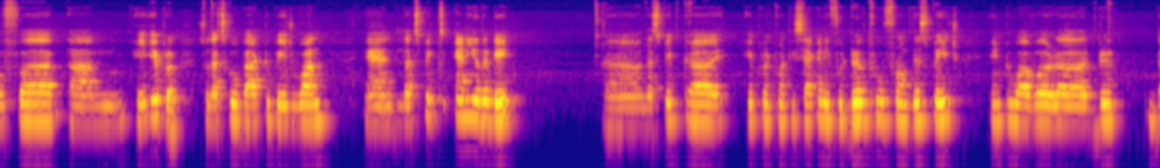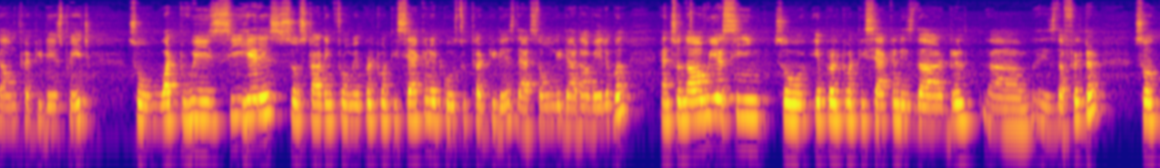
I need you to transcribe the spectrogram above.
of uh, um, April. So let's go back to page 1 and let's pick any other date. Uh, let's pick uh, April 22nd if we drill through from this page into our uh, drill down 30 days page. So what we see here is so starting from April 22nd it goes to 30 days. That's the only data available. And so now we are seeing so April 22nd is the drill um, is the filter so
